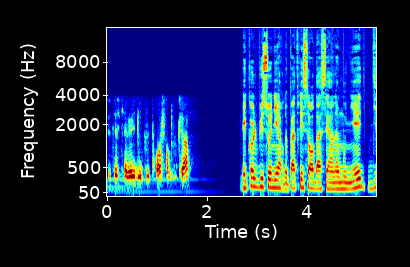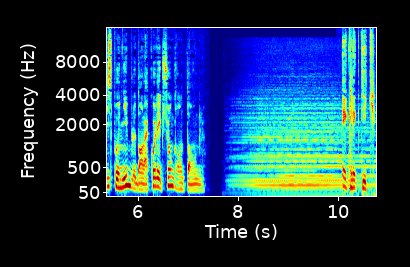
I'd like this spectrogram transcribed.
c'était ce qu'il y avait de plus proche en tout cas. L'école buissonnière de Patrice Ordas et Alain Mounier, disponible dans la collection Grand Angle. Éclectique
